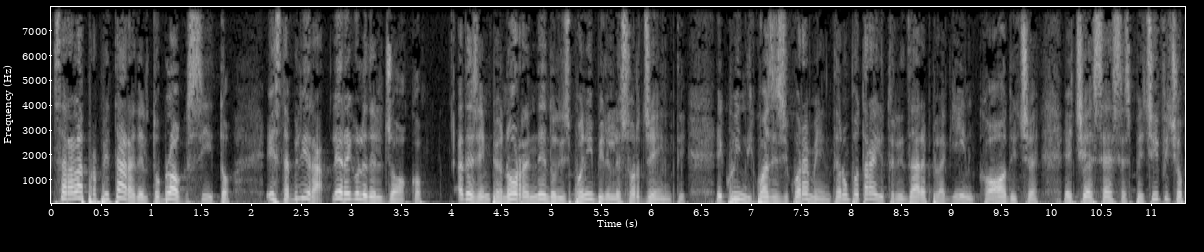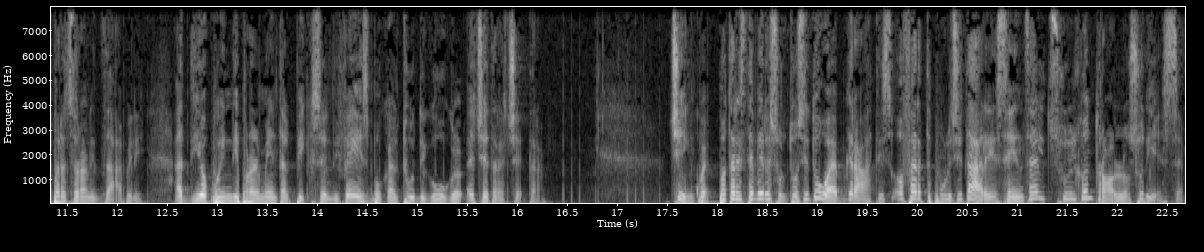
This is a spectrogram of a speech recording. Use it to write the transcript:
sarà la proprietaria del tuo blog sito e stabilirà le regole del gioco. Ad esempio, non rendendo disponibili le sorgenti e quindi quasi sicuramente non potrai utilizzare plugin, codice e CSS specifici o personalizzabili. Addio quindi probabilmente al pixel di Facebook, al tool di Google, eccetera, eccetera. 5. Potresti avere sul tuo sito web gratis offerte pubblicitarie senza il, il controllo su di esse.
